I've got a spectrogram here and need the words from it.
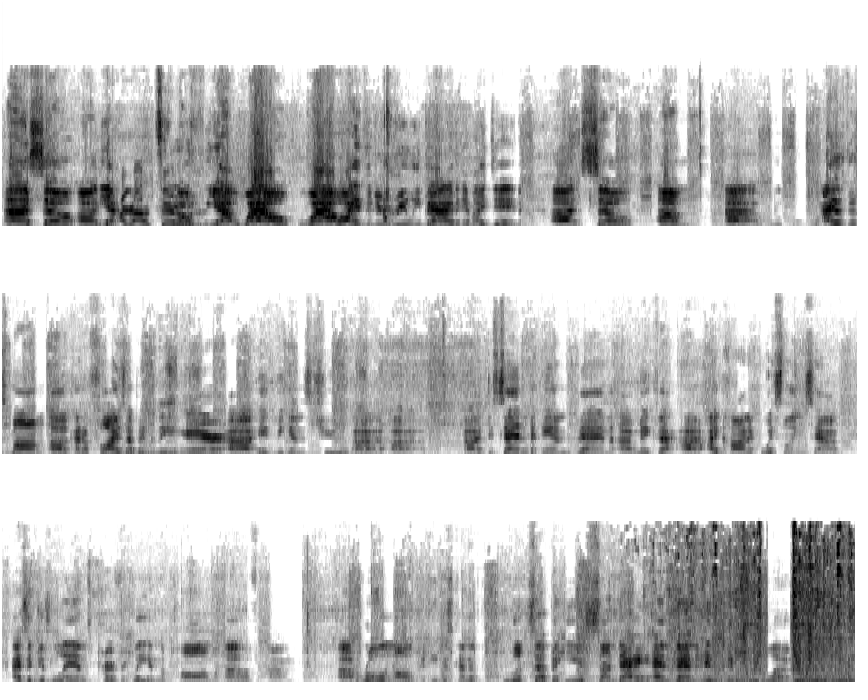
Uh, so uh, yeah. I got a two. Oh yeah! Wow! Wow! I had to do really bad, and I did. Uh, so um, uh, as this bomb uh, kind of flies up into the air, uh, it begins to uh, uh, uh, descend and then uh, make that uh, iconic whistling sound as it just lands perfectly in the palm of um, uh, Roland Ald, and he just kind of looks up at you, Sunday, and then it explodes.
